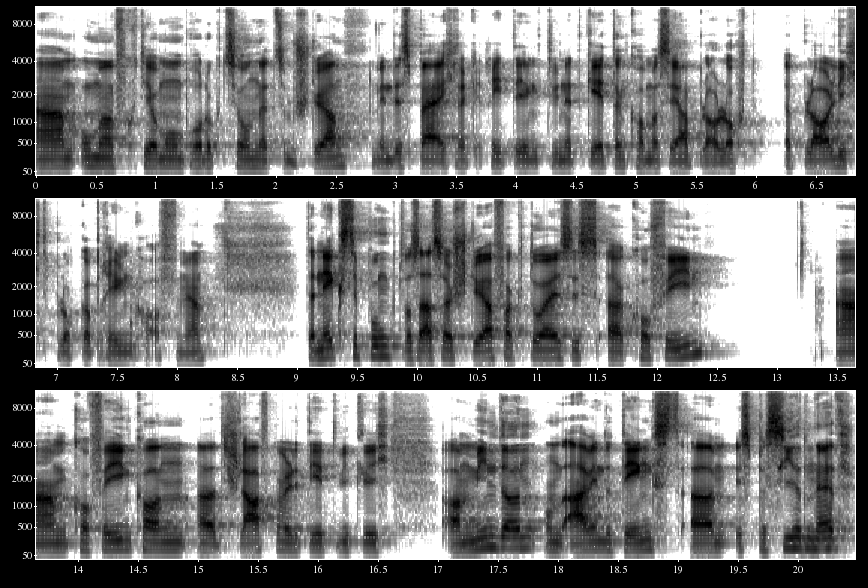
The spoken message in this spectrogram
ähm, um einfach die Hormonproduktion nicht zu stören. Wenn das bei euren Geräten irgendwie nicht geht, dann kann man sich auch Blaulicht, äh, Blaulichtblockerbrillen kaufen. Ja. Der nächste Punkt, was auch so ein Störfaktor ist, ist äh, Koffein. Ähm, Koffein kann äh, die Schlafqualität wirklich äh, mindern und auch wenn du denkst, ähm, es passiert nicht,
